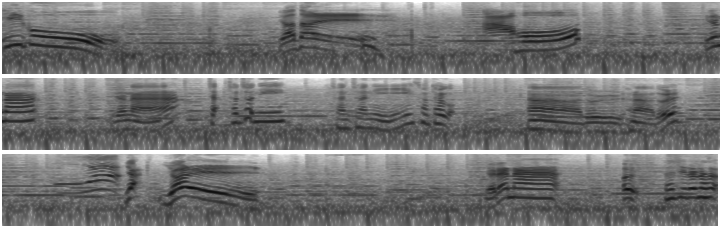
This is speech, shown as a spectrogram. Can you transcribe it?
일곱, 여덟, 아홉, 일어나, 일어나. 자, 천천히, 천천히 손 털고. 하나, 둘, 하나, 둘. 야, 열. 열하나. 어, 다시 일어나서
